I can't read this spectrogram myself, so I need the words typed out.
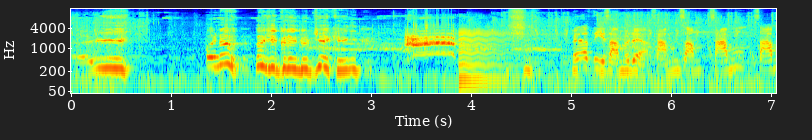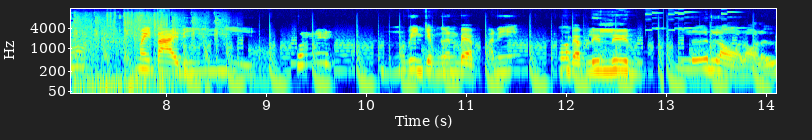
เอ้ยไปนะเฮ้ยกระเด็นโดนแย่แข็งเฮ้ยเอาตีซ้ำไปด้วยอะซ้ำซ้ำซ้ำซ้ำไม่ตายดีเฮ้ยวิ่งเก็บเงินแบบอันนี้ แบบลื่นลื่นๆลื่นหล่อหล่อลื่น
